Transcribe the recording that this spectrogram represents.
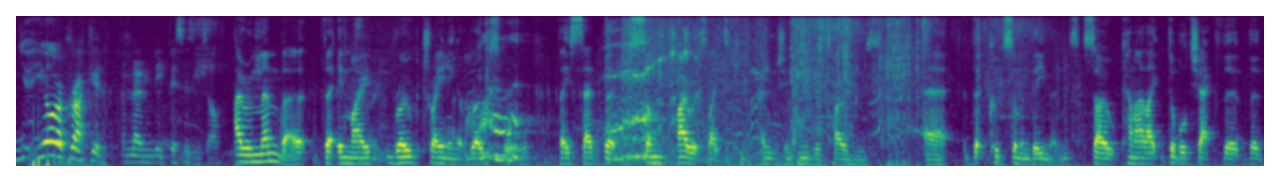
y- you're a kraken. And then he pisses himself. I remember that in my rogue training at rogue school, they said that some pirates like to keep ancient evil tomes uh, that could summon demons. So can I like double check the, the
